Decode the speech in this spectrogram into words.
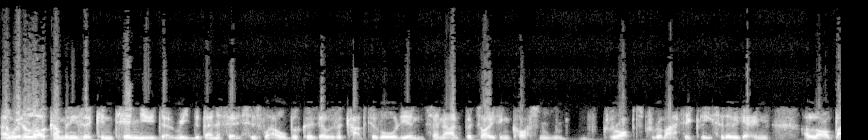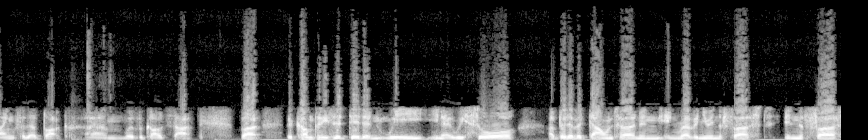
and we had a lot of companies that continued that reaped the benefits as well because there was a captive audience and advertising costs r- dropped dramatically, so they were getting a lot of bang for their buck um, with regards to that. But the companies that didn't, we you know we saw a bit of a downturn in, in revenue in the first in the first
